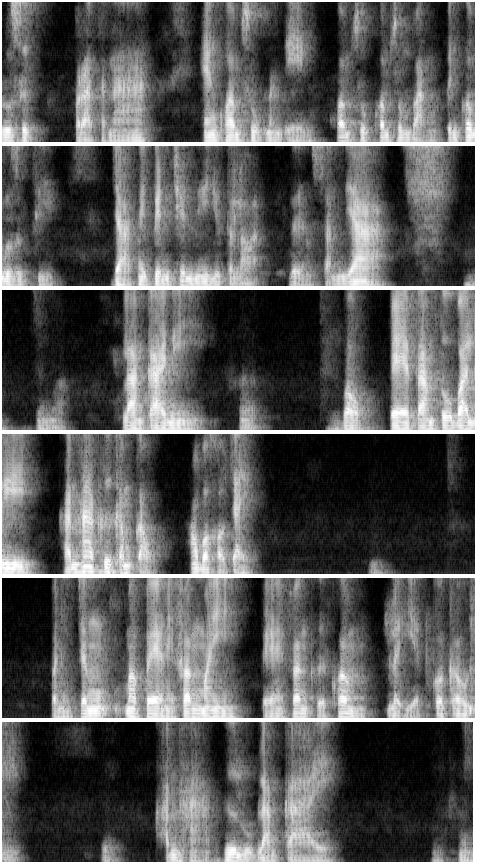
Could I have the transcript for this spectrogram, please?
รู้สึกปรารถนา แห่งความสุขนั่นเอง ความสุขความสมหวัง เป็นความรู้สึกที่อยากให้เป็นเช่นนี้อยู่ตลอดเรื่องสัญญาจึงว่าร่างกายนี่บอกแปลตามตัวบาลีขันห้าคือกรรมเก่าเฮาบ่เข้าใจปันนี้จังมาแปลให้ฟังใหม่แปลให้ฟังเกิดความละเอียดกว่าเก่าอีกขันหาคือรูปร่างกายนี่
